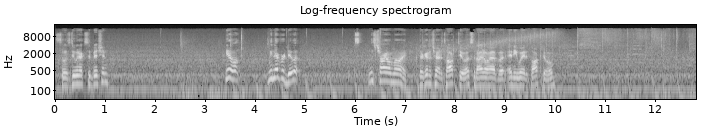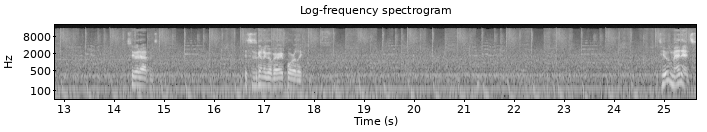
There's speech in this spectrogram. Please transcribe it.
So let's do an exhibition. You know, we never do it let's let's try online. They're gonna try to talk to us, and I don't have a, any way to talk to them. See what happens. This is gonna go very poorly. Two minutes.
